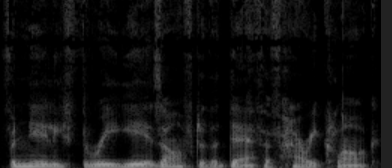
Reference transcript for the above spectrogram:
For nearly three years after the death of Harry Clark,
